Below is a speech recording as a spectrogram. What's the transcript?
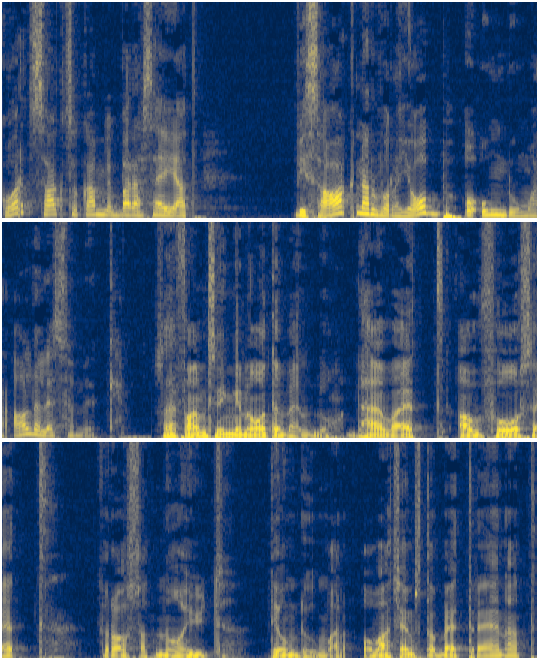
kort sagt så kan vi bara säga att vi saknar våra jobb och ungdomar alldeles för mycket. Så här fanns ingen återvändo. Det här var ett av få sätt för oss att nå ut till ungdomar. Och vad känns då bättre än att,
